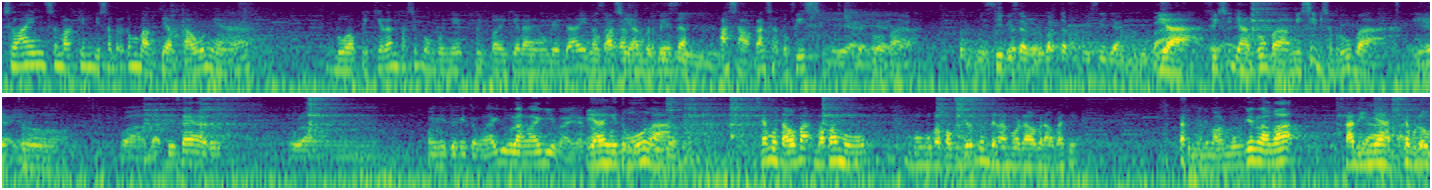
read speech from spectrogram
Selain semakin bisa berkembang tiap tahunnya dua pikiran pasti mempunyai pemikiran yang beda inovasi Asalkan yang berbeda. visi. asalkan satu visi. Iya betul iya pak. iya. Misi bisa Seperti berubah tapi visi jangan berubah. Iya, visi jangan berubah, misi bisa berubah, Iya, gitu. wah berarti saya harus ulang menghitung-hitung lagi ulang lagi pak ya. Ya, ngitung bikin ulang. shop. Saya mau tahu pak, bapak mau buka coffee shop tuh dengan modal berapa sih? seminimal mungkin lah pak Tadinya, Ya, sebelum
